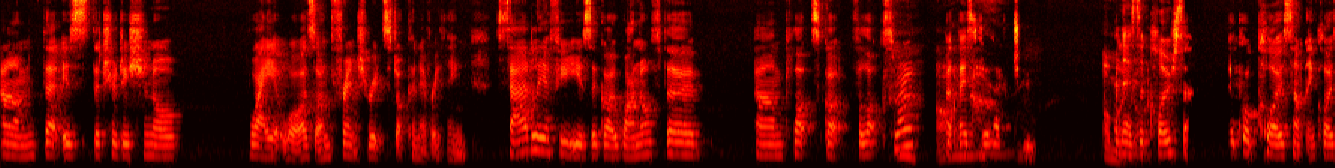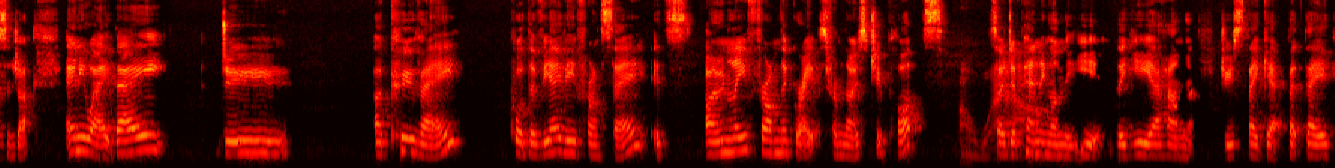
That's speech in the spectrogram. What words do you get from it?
um, that is the traditional way it was on French rootstock and everything. Sadly, a few years ago, one of the um, plots got phylloxera, Oh, but they no. still have two. Oh my And there's god. a close, they're called close something, close and jar. Anyway, they do a cuvee called the Vieille Francais. It's only from the grapes from those two plots. oh wow. So depending on the year, the year how much juice they get, but they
